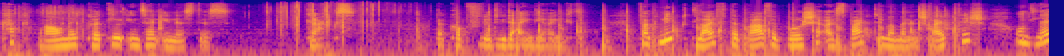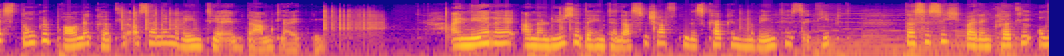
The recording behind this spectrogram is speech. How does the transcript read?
kackbraune Köttel in sein Innerstes. Krax. Der Kopf wird wieder eingerenkt. Vergnügt läuft der brave Bursche alsbald über meinen Schreibtisch und lässt dunkelbraune Köttel aus seinem Rentierenddarm gleiten. Eine nähere Analyse der Hinterlassenschaften des kackenden Rentiers ergibt, dass es sich bei den Köttel um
